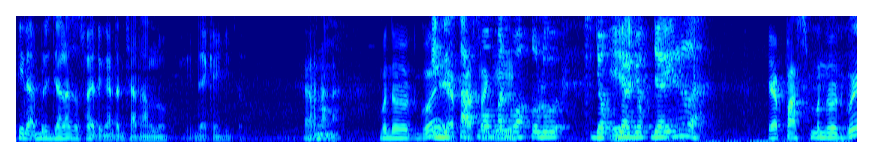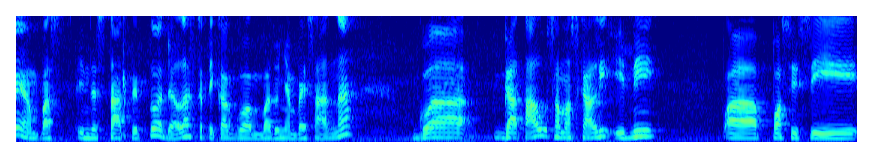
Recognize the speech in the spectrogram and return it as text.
tidak berjalan sesuai dengan rencana lu. Dia kayak gitu. Ya, pernah nggak? menurut gue in the ya start pas lagi moment waktu lu Jogja Iya. Jogja inilah. Ya pas menurut gue yang pas in the start itu adalah ketika gue baru nyampe sana gue nggak tahu sama sekali ini uh, posisi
